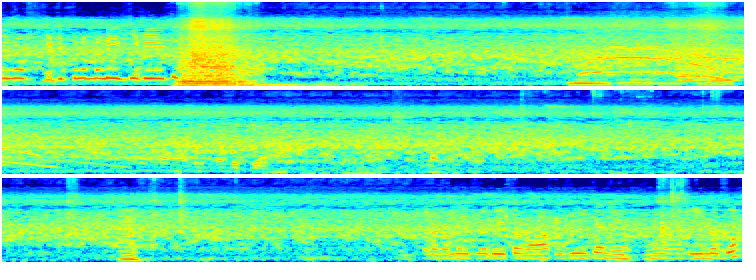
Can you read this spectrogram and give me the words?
Yun o, pwede maligo dito. Hmm. Pwede pala maligo dito mga kaibigan eh. Yun ang ilog oh.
